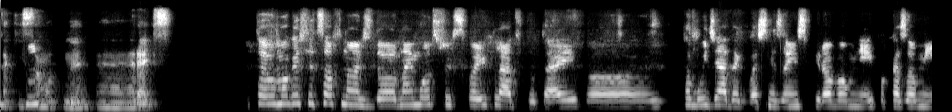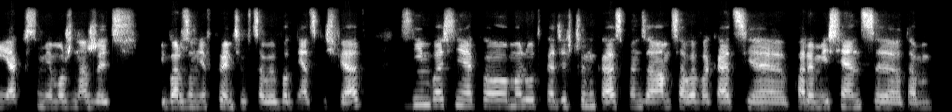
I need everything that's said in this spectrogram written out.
taki mhm. samotny rejs? To mogę się cofnąć do najmłodszych swoich lat tutaj, bo to mój dziadek właśnie zainspirował mnie i pokazał mi, jak w sumie można żyć i bardzo mnie wkręcił w cały wodniacki świat z nim właśnie jako malutka dziewczynka spędzałam całe wakacje, parę miesięcy, tam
